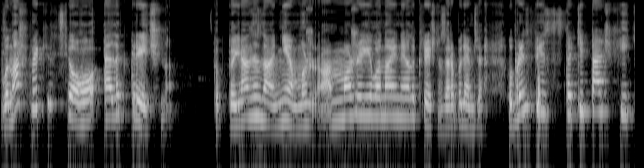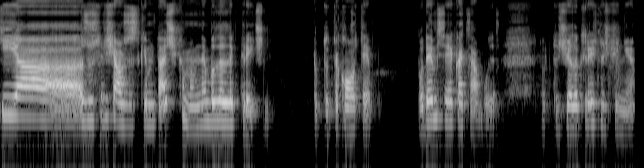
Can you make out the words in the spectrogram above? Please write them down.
Вона швидше всього електрична. Тобто я не знаю, ні, може, а може і вона і не електрична, зараз подивимося. Бо, в принципі, такі тачки, які я зустрічався з такими тачками, вони були електричні. Тобто такого типу. Подивимося, яка ця буде. Тобто, чи електрична, чи ні.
